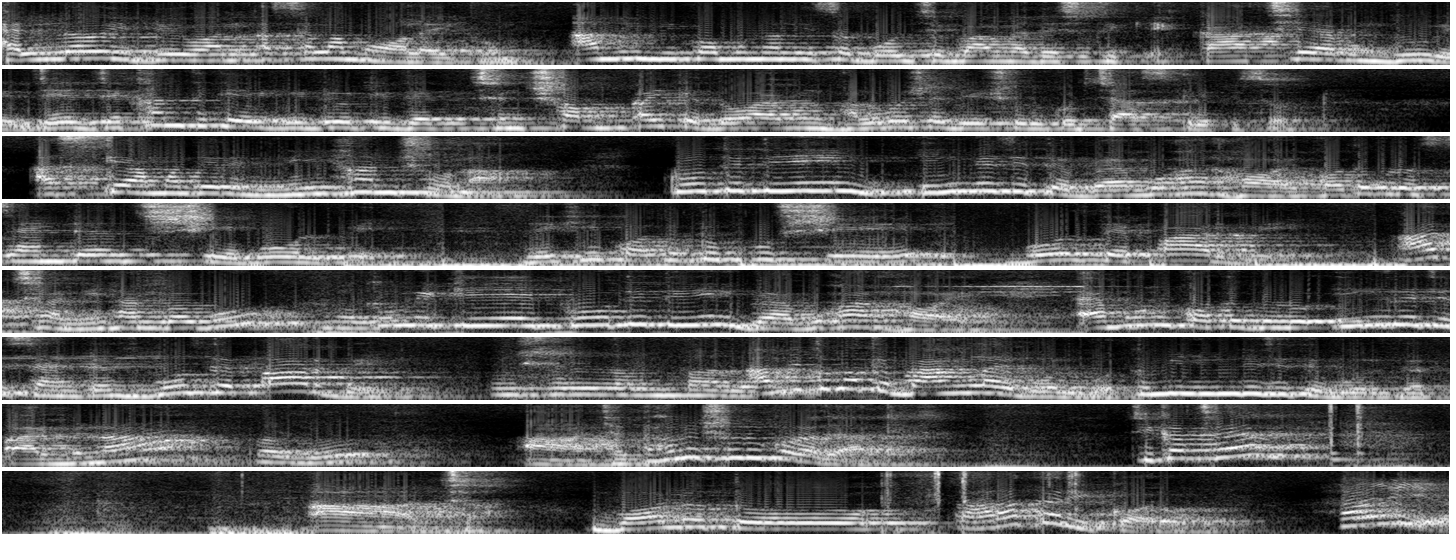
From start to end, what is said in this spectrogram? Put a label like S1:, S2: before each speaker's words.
S1: Hello everyone আসসালামু আলাইকুম। আমি নিপা মোনালিসা বলছি বাংলাদেশ থেকে, কাছে এবং দূরে। যে যেখান থেকে এই ভিডিওটি দেখছেন, সবাইকে দোয়া এবং ভালোবাসা দিয়ে শুরু করছে আজকের এপিসোড আজকে আমাদের নিহান সোনা। প্রতিদিন ইংরেজিতে ব্যবহার হয় কতগুলো সেন্টেন্স সে বলবে। দেখি কতটুকু সে বলতে পারবে। আচ্ছা নিহান বাবু তুমি কি প্রতিদিন ব্যবহার হয় এমন কতগুলো ইংরেজি সেন্টেন্স বলতে পারবে? আমি তোমাকে বাংলায় বলব তুমি ইংরেজিতে বলবে পারবে না? আচ্ছা তাহলে শুরু করা যাক। ঠিক আছে? আচ্ছা বলো তো তাড়াতাড়ি করো।
S2: Hurry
